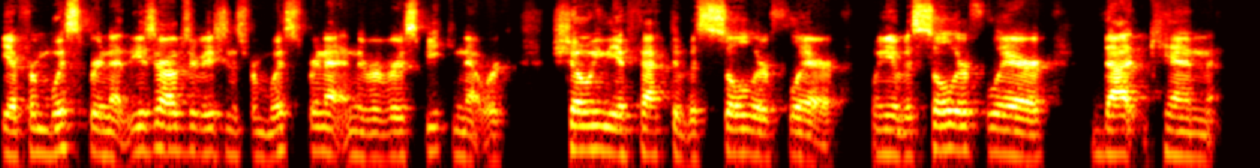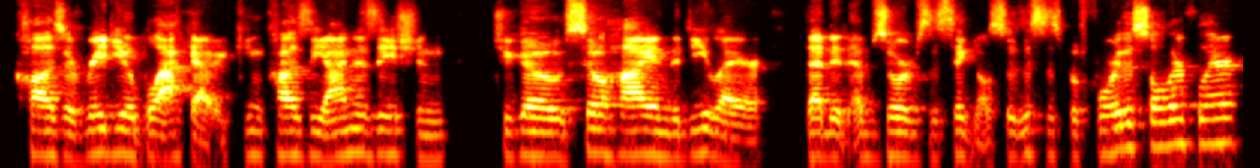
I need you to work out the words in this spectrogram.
yeah, from WSPRNet. These are observations from WSPRNet and the reverse beacon network showing the effect of a solar flare. When you have a solar flare, that can cause a radio blackout. It can cause the ionization to go so high in the D layer that it absorbs the signal. So this is before the solar flare.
